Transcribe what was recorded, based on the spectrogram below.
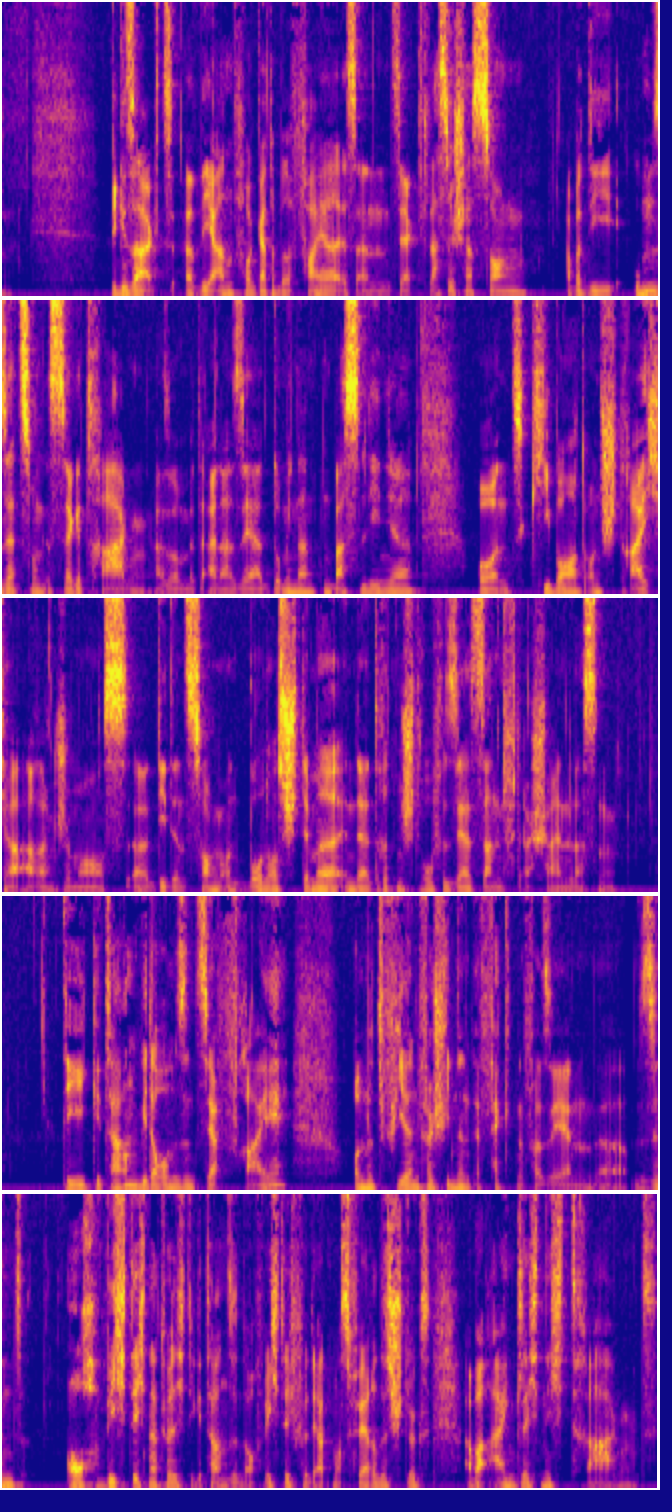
Wie gesagt, The Unforgettable Fire ist ein sehr klassischer Song, aber die Umsetzung ist sehr getragen, also mit einer sehr dominanten Basslinie und Keyboard- und Streicherarrangements, äh, die den Song und Bonus Stimme in der dritten Strophe sehr sanft erscheinen lassen. Die Gitarren wiederum sind sehr frei und mit vielen verschiedenen Effekten versehen. Äh, sind auch wichtig natürlich, die Gitarren sind auch wichtig für die Atmosphäre des Stücks, aber eigentlich nicht tragend.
